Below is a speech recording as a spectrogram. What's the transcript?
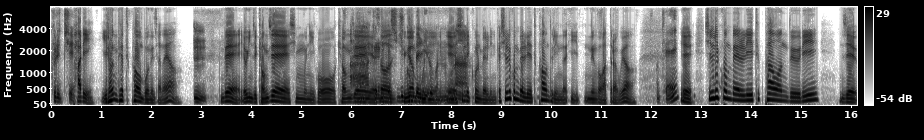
그렇지. 파리 이런 데 특파원 보내잖아요. 음, 근데 여기 이제 경제 신문이고 아, 경제에서 그러니까 중요한 부분이. 예, 실리콘밸리니까 실리콘밸리에 특파원들이 있는, 있는 것 같더라고요. 오케이. 예, 실리콘밸리 특파원들이 이제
